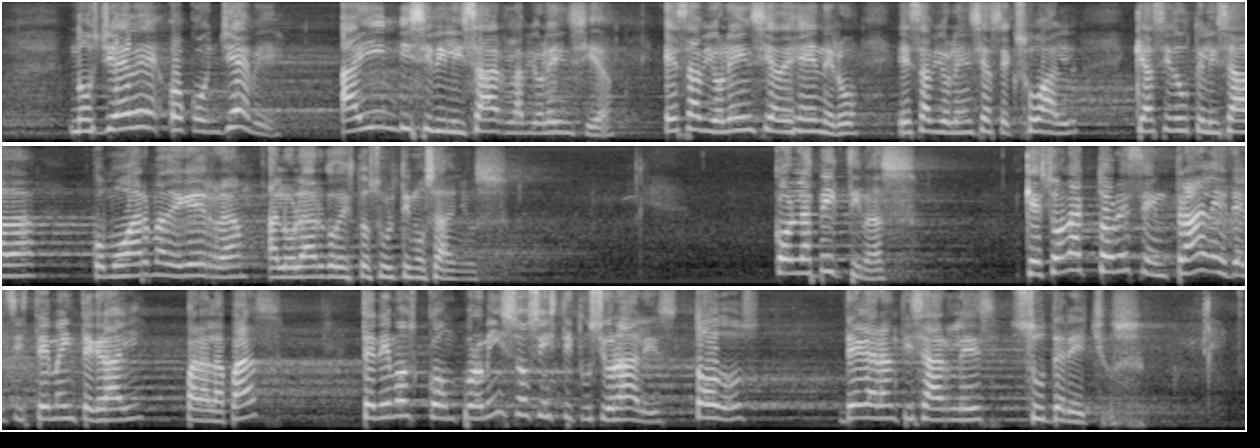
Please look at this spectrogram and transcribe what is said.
nos lleve o conlleve a invisibilizar la violencia, esa violencia de género, esa violencia sexual que ha sido utilizada como arma de guerra a lo largo de estos últimos años. Con las víctimas, que son actores centrales del sistema integral para la paz, tenemos compromisos institucionales, todos, de garantizarles sus derechos.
